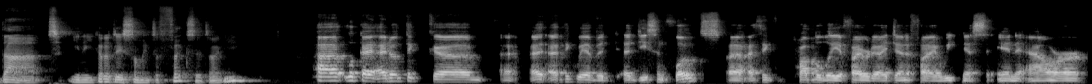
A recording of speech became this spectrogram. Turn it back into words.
that, you know, you've got to do something to fix it, don't you? Uh, look, I, I, don't think uh, I, I, think we have a, a decent floats. Uh, I think probably if I were to identify a weakness in our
